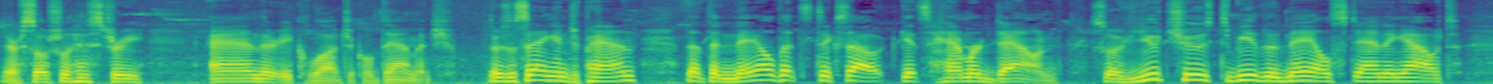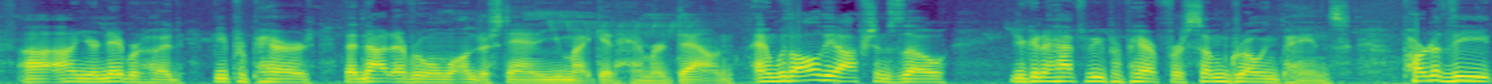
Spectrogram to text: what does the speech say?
their social history, and their ecological damage. There's a saying in Japan that the nail that sticks out gets hammered down. So if you choose to be the nail standing out uh, on your neighborhood, be prepared that not everyone will understand and you might get hammered down. And with all the options though, you're gonna have to be prepared for some growing pains. Part of the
